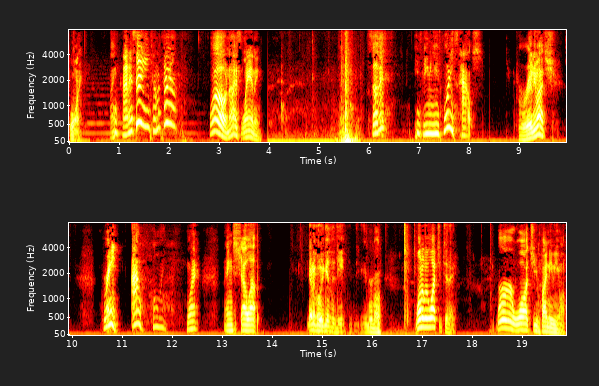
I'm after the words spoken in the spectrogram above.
Boy. I gotta say, coming through. Whoa, nice landing. So this is DVD's Woody's house. Pretty much. Great. Oh, holy. What? Things show up. Gonna go get the D remote. What are we watching today? We're watching Finding Nemo.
